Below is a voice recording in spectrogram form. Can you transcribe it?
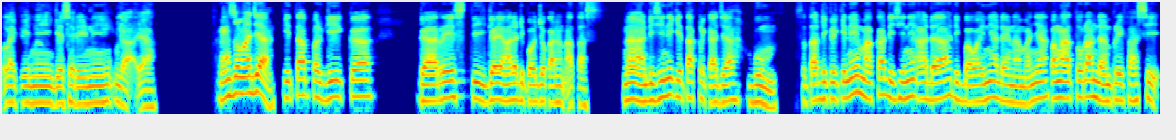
like ini, geser ini, nggak ya. Langsung aja kita pergi ke garis tiga yang ada di pojok kanan atas. Nah, di sini kita klik aja, boom. Setelah diklik ini, maka di sini ada di bawah ini ada yang namanya pengaturan dan privasi.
